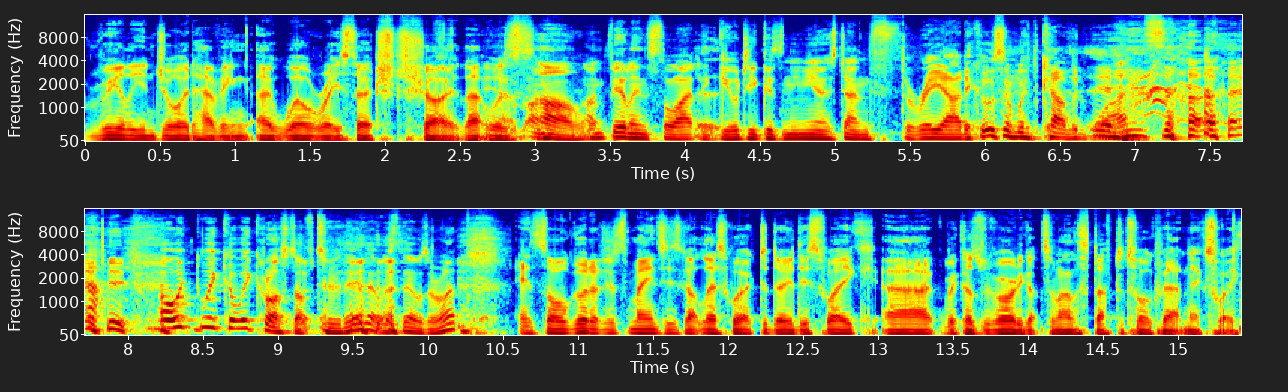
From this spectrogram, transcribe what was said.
really enjoyed having a well researched show. That was I'm, Oh. I'm feeling slightly guilty because Nino's done three articles and we've covered one. So Oh, we, we, we crossed off two there. That was that was all right. it's all good. It just means he's got less work to do this week uh, because we've already got some other stuff to talk about next week.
